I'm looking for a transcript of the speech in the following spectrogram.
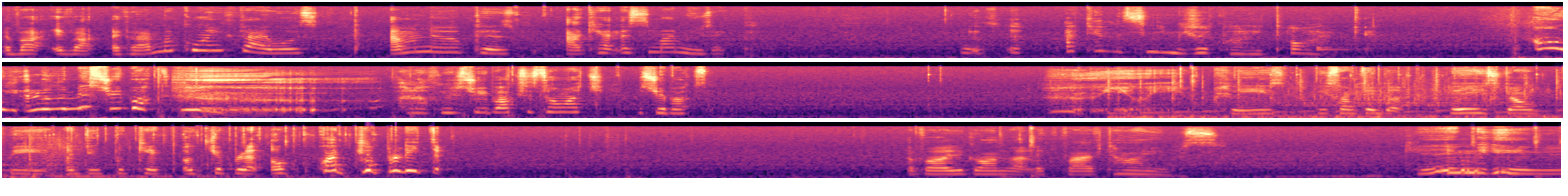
If I, if I, if I'm recording Skywars, I'm a noob because I can't listen to my music. It's, it, I can't listen to music while I talk. Oh, another mystery box! I love mystery boxes so much. Mystery box. Please be something good. Please don't be a duplicate or triplet or quadruplet. I've already gone that like five times. Kidding me?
